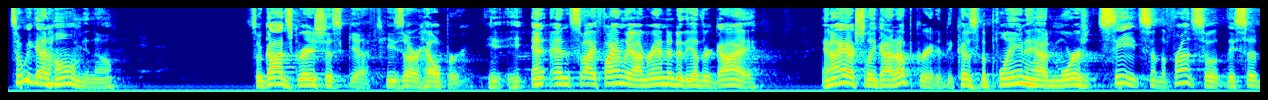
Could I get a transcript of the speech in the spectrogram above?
so we got home, you know. So God's gracious gift. He's our helper. He, he, and, and so I finally I ran into the other guy and I actually got upgraded because the plane had more seats in the front. So they said,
